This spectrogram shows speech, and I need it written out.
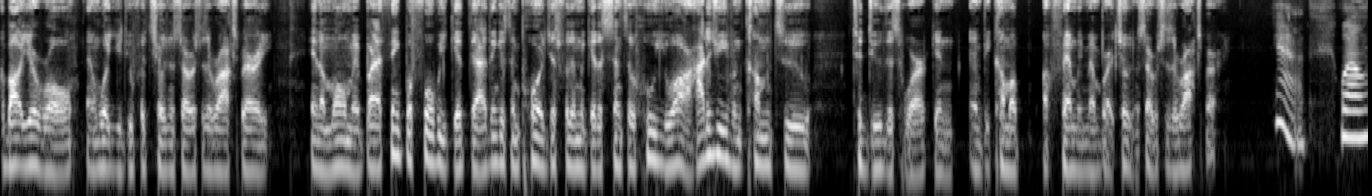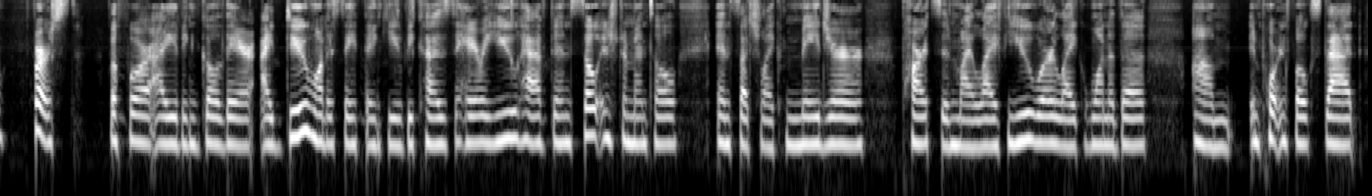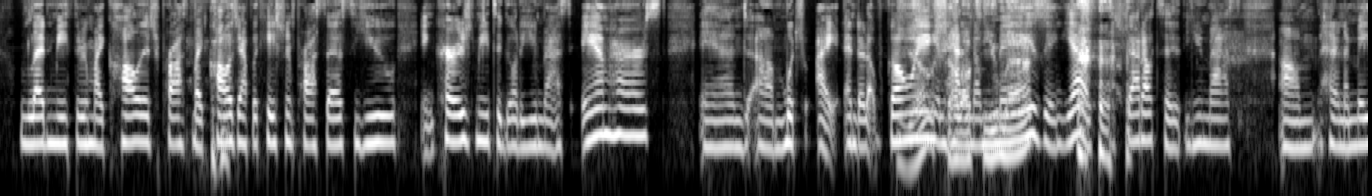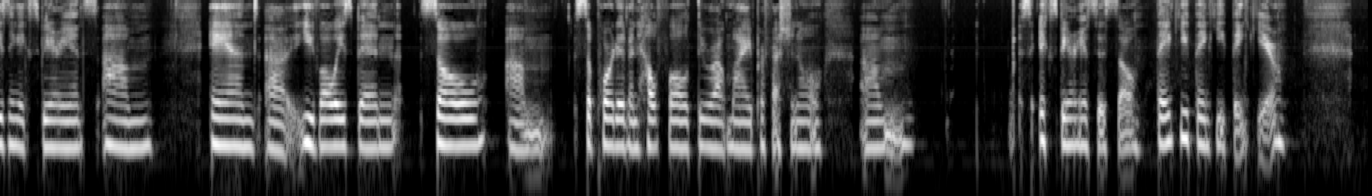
about your role and what you do for Children's Services at Roxbury in a moment. But I think before we get there, I think it's important just for them to get a sense of who you are. How did you even come to to do this work and, and become a, a family member at Children's Services at Roxbury? Yeah. Well, first, before I even go there, I do want to say thank you because Harry, you have been so instrumental in such like major parts in my life. You were like one of the um, important folks that led me through my college process, my college application process. You encouraged me to go to UMass Amherst, and um, which I ended up going and had an amazing yes, shout out to UMass. Um, had an amazing experience, um, and uh, you've always been so um, supportive and helpful throughout my professional um, experiences. So thank you, thank you, thank you.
